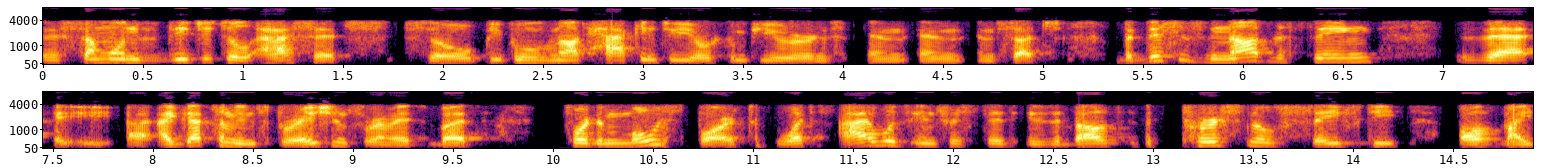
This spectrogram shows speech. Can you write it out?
uh, someone's digital assets, so people will not hack into your computer and, and and and such. But this is not the thing that I got some inspiration from it, but for the most part, what I was interested is about the personal safety of my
